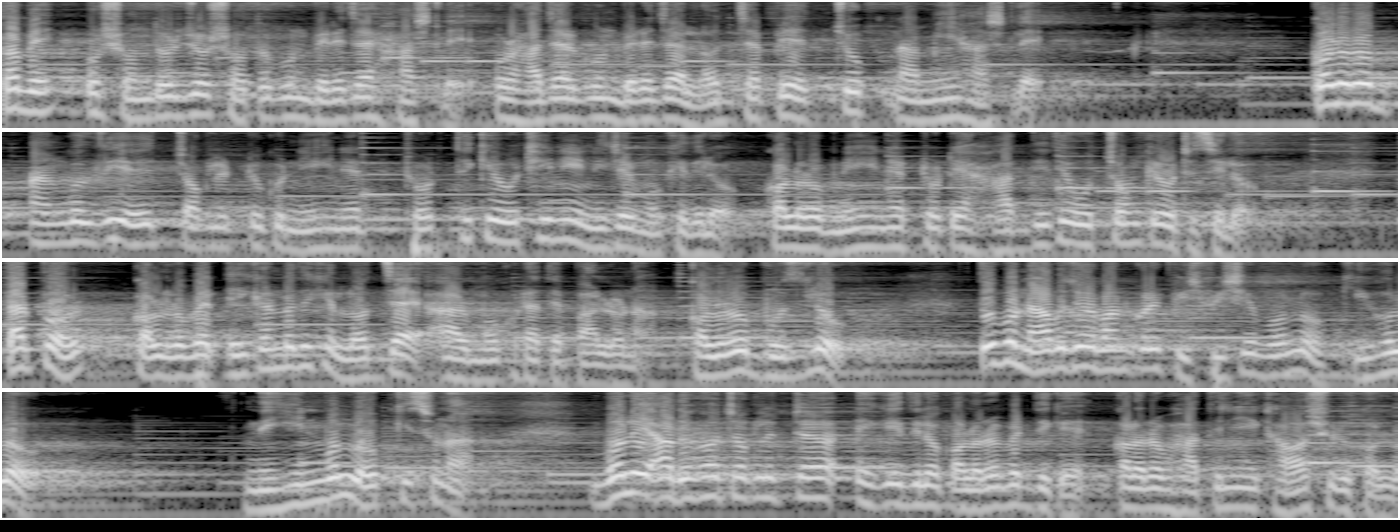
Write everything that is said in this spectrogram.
তবে ওর সৌন্দর্য শতগুণ বেড়ে যায় হাসলে, ওর হাজার গুণ বেড়ে যায় লজ্জা পেয়ে চোখ নামিয়ে হাসলে। কলরব আঙ্গুল দিয়ে চকলেটটুকু নিহিনের ঠোঁট থেকে উঠিয়ে নিয়ে নিজের মুখে দিল। কলরব নিহিনের ঠোঁটে হাত দিতে ও চমকে উঠেছিল। তারপর কলরবের এই কাণ্ড দেখে লজ্জায় আর মুখ উঠাতে পারল না। কলরব বুঝলো তবু না বোঝার বান করে ফিসফিসিয়ে বলল, কি হলো? নিহিন বলল, কিছু না। বলে আধো চকলেটটা এগিয়ে দিল কলরবের দিকে। কলরব হাতে নিয়ে খাওয়া শুরু করল।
